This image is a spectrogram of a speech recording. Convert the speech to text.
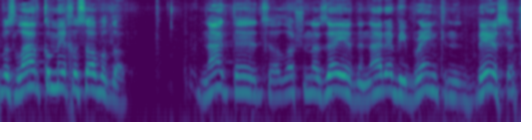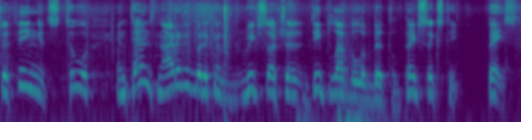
was lav kom mechas avaldov not uh, it's a lashon azayah that not every brain can bear such a thing. It's too intense. Not everybody can reach such a deep level of bittul. Page sixteen, base.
